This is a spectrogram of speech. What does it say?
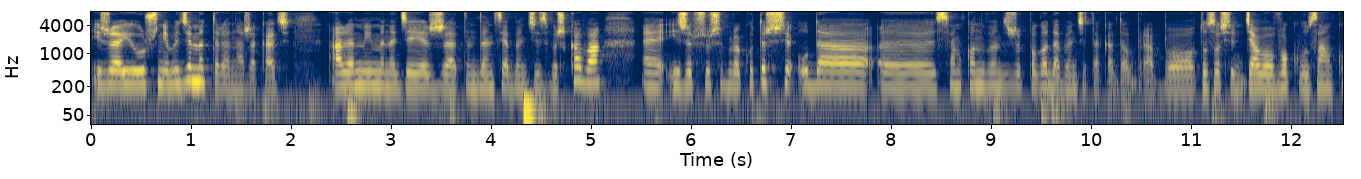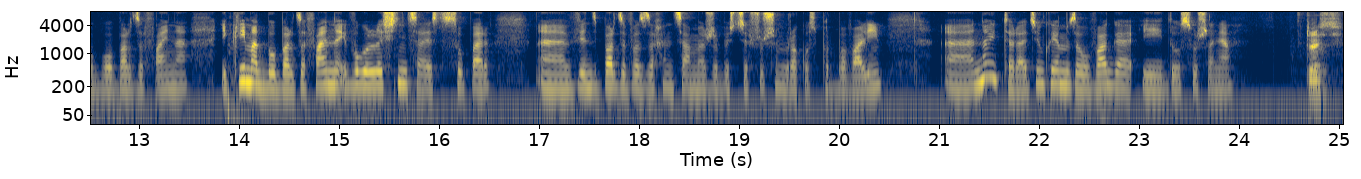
i że już nie będziemy tyle narzekać, ale miejmy nadzieję, że tendencja będzie zwyżkowa e, i że w przyszłym roku też się uda e, sam konwent, że pogoda będzie taka dobra, bo to, co się działo wokół zamku było bardzo fajne i klimat był bardzo fajny i w ogóle leśnica jest super, więc bardzo Was zachęcamy, żebyście w przyszłym roku spróbowali. No i tyle. Dziękujemy za uwagę i do usłyszenia. Cześć.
